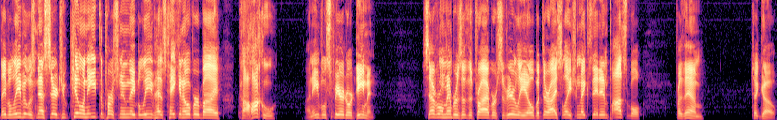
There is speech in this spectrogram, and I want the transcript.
They believe it was necessary to kill and eat the person whom they believe has taken over by Kahaku, an evil spirit or demon. Several members of the tribe are severely ill, but their isolation makes it impossible for them to go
